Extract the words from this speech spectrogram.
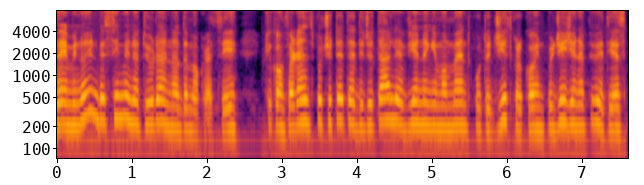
dhe e minojnë besimin e tyre në demokraci. Kjo konferencë për qytete dixhitale vjen në një moment kur të gjithë kërkojnë përgjigjen e pyetjes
